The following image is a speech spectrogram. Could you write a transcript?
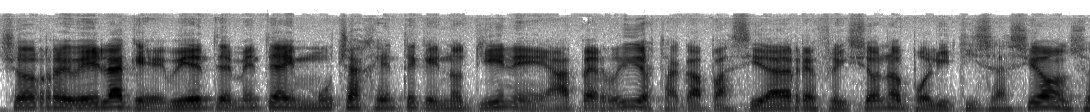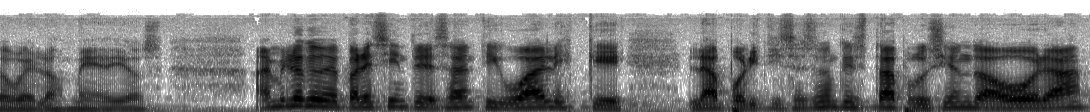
yo revela que evidentemente hay mucha gente que no tiene, ha perdido esta capacidad de reflexión o politización sobre los medios. A mí lo que me parece interesante igual es que la politización que se está produciendo ahora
